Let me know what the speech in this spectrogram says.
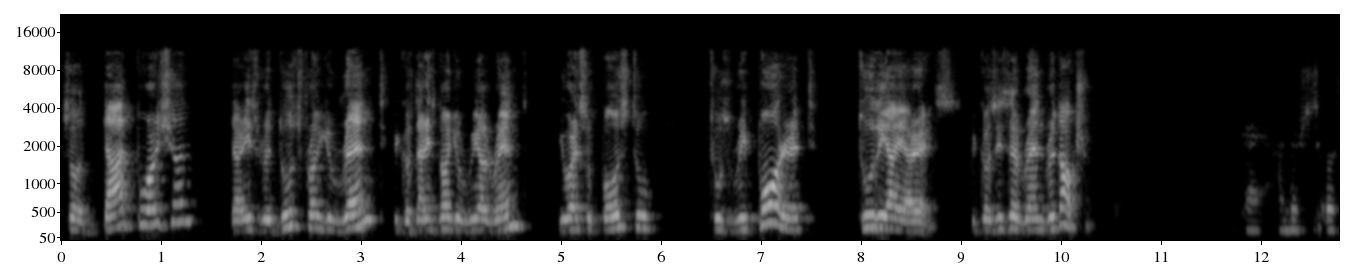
So that portion that is reduced from your rent, because that is not your real rent, you are supposed to, to report it to the IRS because it's a rent reduction. Okay, understood.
